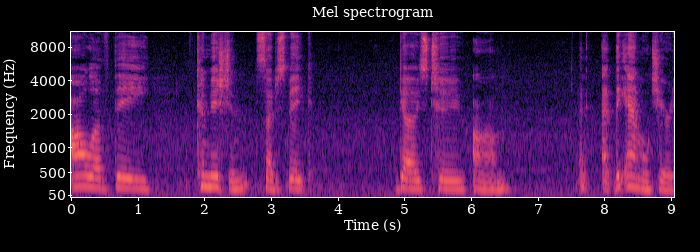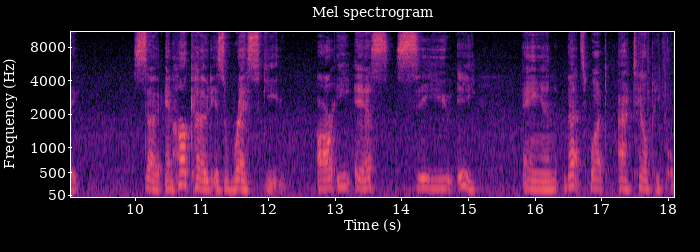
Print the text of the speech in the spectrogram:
all of the commission, so to speak, goes to um, an, uh, the animal charity. So, and her code is RESCUE, R-E-S-C-U-E. And that's what I tell people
